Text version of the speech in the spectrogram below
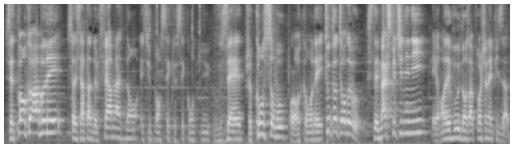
Si vous n'êtes pas encore abonné, soyez certain de le faire maintenant. Et si vous pensez que ces contenus vous aident, je compte sur vous pour le recommander tout autour de vous. C'était Max Puccinini et rendez-vous dans un prochain épisode.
